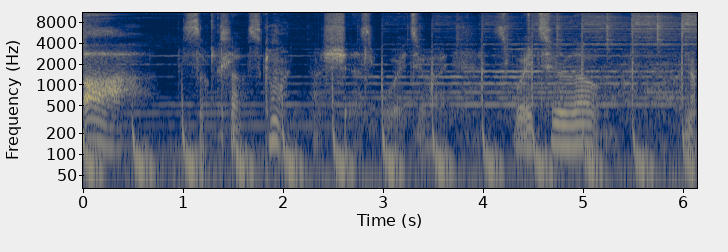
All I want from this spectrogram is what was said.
Oh, so close. Come on. Oh shit, that's way too high. It's way too low. No.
